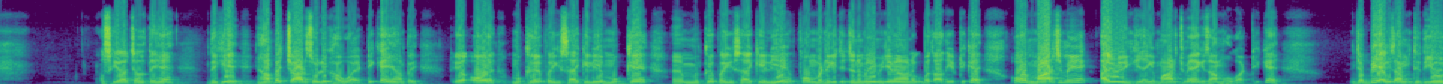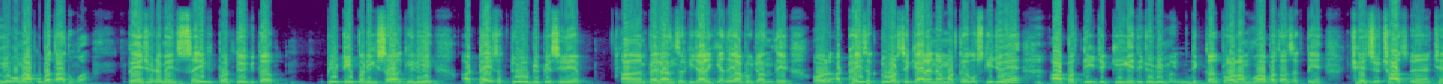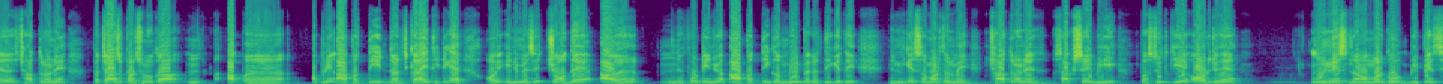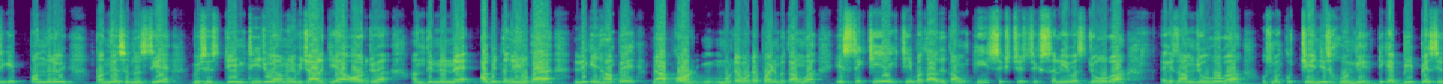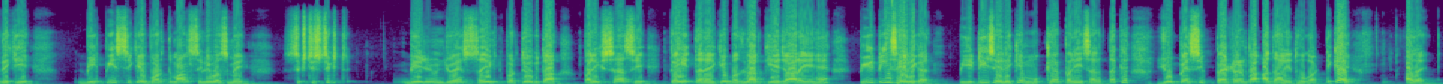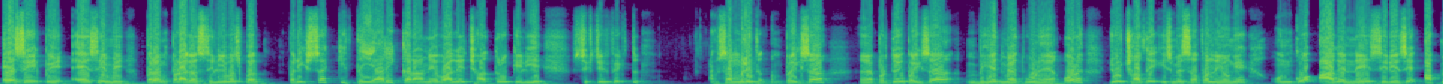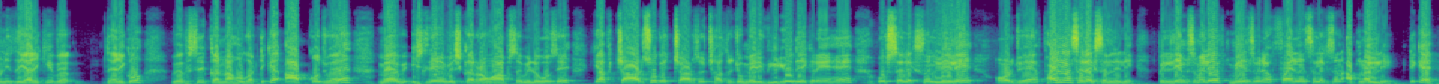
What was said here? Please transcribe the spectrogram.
उसके बाद चलते हैं। देखिए, यहाँ पे 400 लिखा हुआ है, ठीक है? यहाँ पे। और मुख्य परीक्षा के लिए, मुख्य मुख्य परीक्षा के लिए फॉर्म भरने की जनवरी में मैंने आपको बता दिया, ठीक है? और मार्च में आयोजन की जाएगी। मार्च में एग्ज़ाम होगा, ठीक है? जब भी एग्ज़ाम तिथि होगी, वो मैं आपको बता दूँगा। पैंसठ में संयुक्त प्रतियोगिता पीटी परीक्षा के लिए 28 अक्टूबर बीपीएससी ने पहला आंसर की जारी किया था आप लोग जानते हैं। और 28 अक्टूबर से 11 नवंबर तक उसकी जो है आपत्ति की गई थी, जो भी दिक्कत प्रॉब्लम हो, आप बता सकते हैं। छह सौ छह छात्रों ने 50 परसेंट का अपनी आपत्ति दर्ज कराई थी, ठीक है? और इनमें से चौदह फोर्टीन जो है आपत्ति गंभीर प्रकृति के थे, जिनके समर्थन में छात्रों ने साक्ष्य भी प्रस्तुत किए और जो है 19 नवंबर को बीपीएससी की पंद्रह पंद्रह सदस्यीय विशेष टीम थी जो है, उन्होंने विचार किया और जो है, अंतिम निर्णय अभी तक नहीं हो पाया। लेकिन यहाँ पे मैं आपको मोटा मोटा पॉइंट बताऊँगा। इससे एक चीज़ एक चीज़ बता देता हूँ कि सिक्सटी सिक्स सिलेबस जो होगा एग्ज़ाम जो होगा, उसमें कुछ चेंजेस होंगे। ठीक है बीपीएससी देखिए। बीपीएससी के वर्तमान सिलेबस में सिक्सटी भी जो है संयुक्त प्रतियोगिता परीक्षा से कई तरह के बदलाव किए जा रहे हैं। पीटी से लेकर, पीटी से लेकर मुख्य परीक्षा तक यूपीएससी पैटर्न पर आधारित होगा, ठीक है? ऐसे पे, ऐसे में परंपरागत सिलेबस पर परीक्षा की तैयारी कराने वाले छात्रों के लिए शिक्षित, सम्मिलित परीक्षा प्रतियोगी परीक्षा बेहद महत्वपूर्ण है और जो छात्र इसमें सफल नहीं होंगे, उनको आगे नए सिरे से अपनी तैयारी की तैयारी को व्यवस्थित करना होगा, ठीक है? आपको जो है, मैं इसलिए विश कर रहा हूँ आप सभी लोगों से कि आप 400 के 400 छात्र जो मेरी वीडियो देख रहे हैं, वो सिलेक्शन ले लें और जो है फाइनल सिलेक्शन ले लें। प्रीलिम्स में ले मेंस में ले फाइनल सिलेक्शन अपना ले, ठीक है?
